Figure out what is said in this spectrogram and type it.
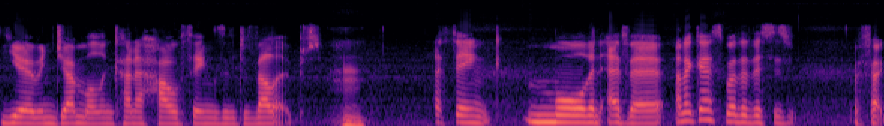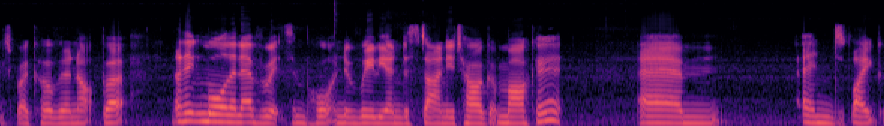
year in general and kind of how things have developed. Hmm. i think more than ever, and I guess whether this is affected by COVID or not, but I think more than ever, it's important to really understand your target market. Um, and like,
